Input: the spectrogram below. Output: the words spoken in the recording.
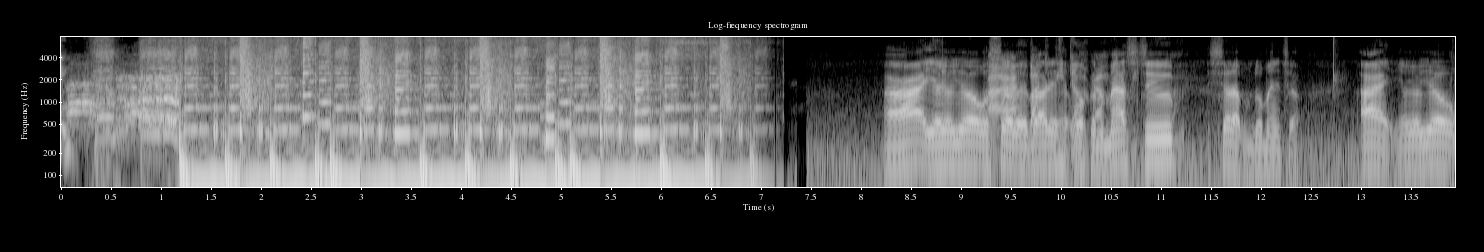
Alright, yo, yo, yo, what's All up, right, I'm to everybody? done, welcome bro. to I'm about to MasterTube. Shut up, I'm doing my intro. Alright, yo, yo, yo,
